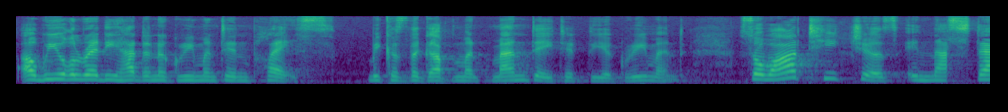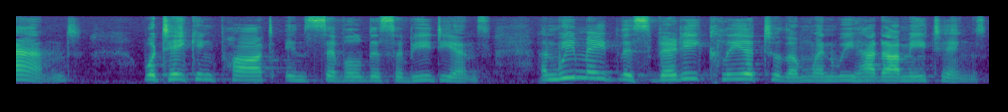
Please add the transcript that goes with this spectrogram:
uh, we already had an agreement in place because the government mandated the agreement. So our teachers in that stand were taking part in civil disobedience. And we made this very clear to them when we had our meetings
